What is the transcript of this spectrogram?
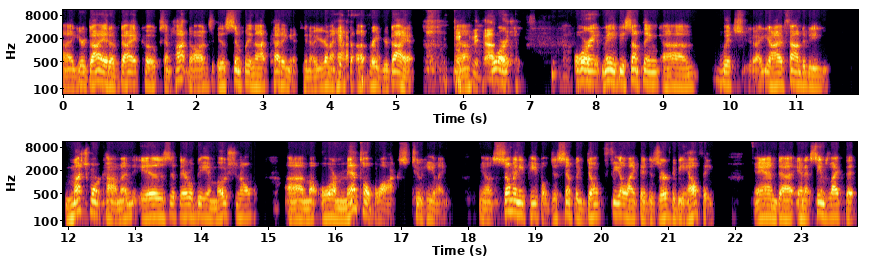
Uh, your diet of diet cokes and hot dogs is simply not cutting it. You know, you're going to have to upgrade your diet, uh, yeah. or or it may be something um, which uh, you know, I've found to be much more common is that there will be emotional um, or mental blocks to healing. You know, so many people just simply don't feel like they deserve to be healthy, and uh, and it seems like that.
